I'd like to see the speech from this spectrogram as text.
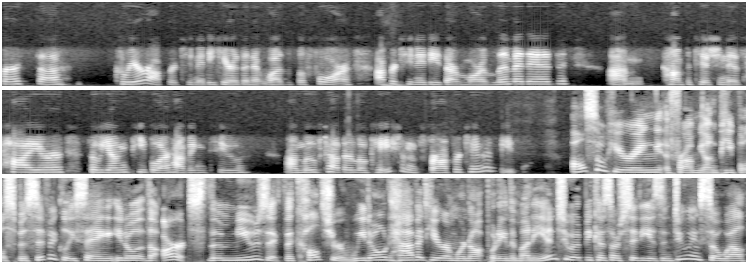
first uh, career opportunity here than it was before. Mm-hmm. Opportunities are more limited. Um, competition is higher, so young people are having to uh, move to other locations for opportunities also hearing from young people specifically saying, you know, the arts, the music, the culture, we don't have it here and we're not putting the money into it because our city isn't doing so well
